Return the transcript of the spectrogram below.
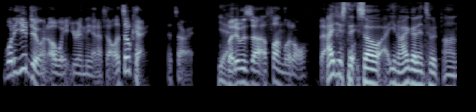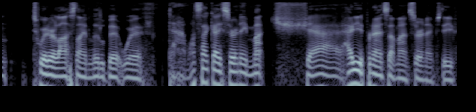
What are you doing? Oh wait, you're in the NFL. It's okay. It's all right. Yeah, But it was uh, a fun little. I just think so. You know, I got into it on Twitter last night a little bit with damn, what's that guy's surname? Matt Cha- How do you pronounce that man's surname, Steve?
